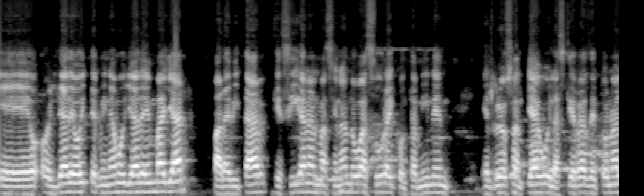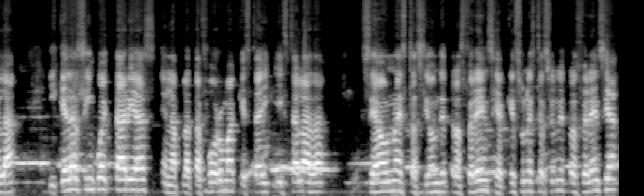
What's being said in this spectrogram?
Eh, el día de hoy terminamos ya de emballar para evitar que sigan almacenando basura y contaminen el río Santiago y las tierras de Tonalá. Y quedan 5 hectáreas en la plataforma que está instalada, sea una estación de transferencia. que es una estación de transferencia?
